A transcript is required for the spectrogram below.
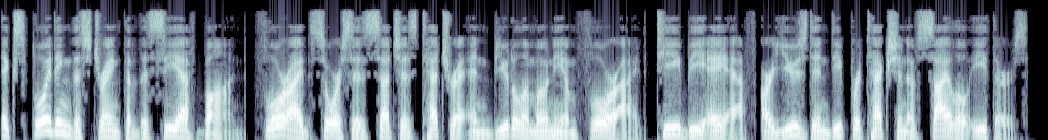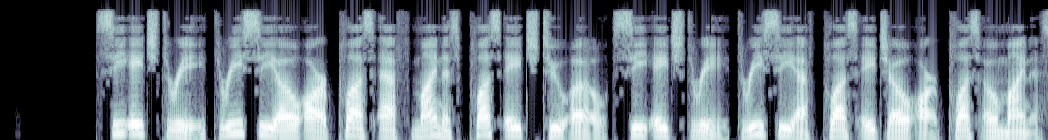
Exploiting the strength of the CF bond, fluoride sources such as tetra-n-butylammonium fluoride (TBAF) are used in deprotection of silyl ethers, CH3 3COR plus F minus plus H2O CH3 3CF plus HOR plus O minus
